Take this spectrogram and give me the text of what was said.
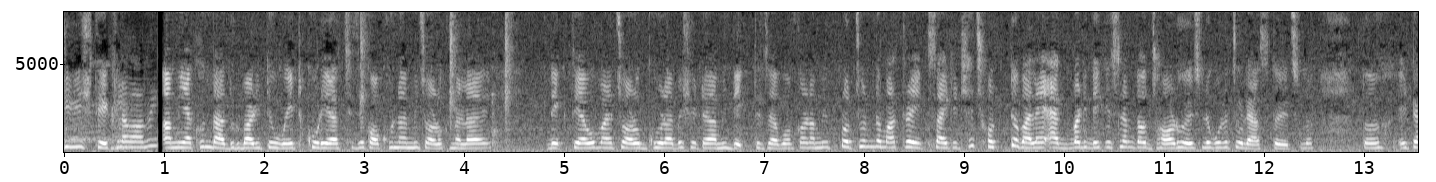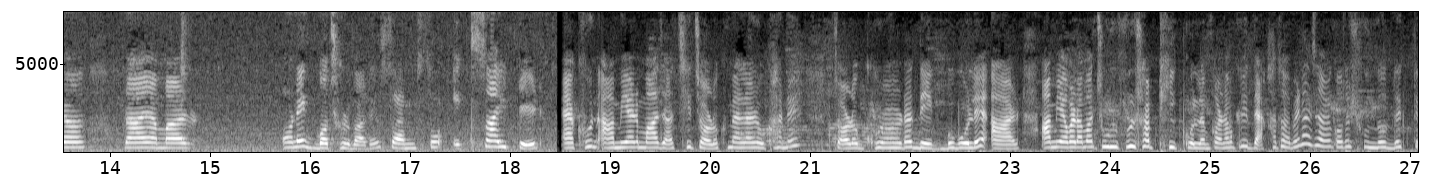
জিনিস দেখলাম আমি। আমি এখন দাদুর বাড়িতে ওয়েট করে আছি যে কখন আমি চড়ক মেলায় দেখতে যাব মানে চড়ক ঘোরাবে সেটা আমি দেখতে যাব। কারণ আমি প্রচণ্ড মাত্রায় এক্সাইটেড সে ছোট্টবেলায় একবারই দেখেছিলাম, তাও ঝড় হয়েছিল বলে চলে আসতে হয়েছিল। তো এটা প্রায় আমার অনেক বছর বাদে so I am so excited এখন আমি আর মা যাচ্ছি চড়ক মেলার ওখানে। চড়ক ঘোরানোটা দেখব বলে, আর আমি আবার আমার চুল ফুল সব ঠিক করলাম, কারণ আমাকে দেখাতে হবে না যে আমি কত সুন্দর দেখতে।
